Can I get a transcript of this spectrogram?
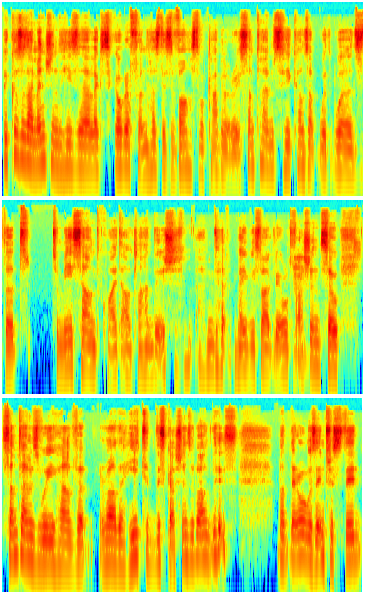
Because, as I mentioned, he's a lexicographer and has this vast vocabulary. Sometimes he comes up with words that to me sound quite outlandish and maybe slightly old fashioned. So sometimes we have uh, rather heated discussions about this, but they're always interested,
